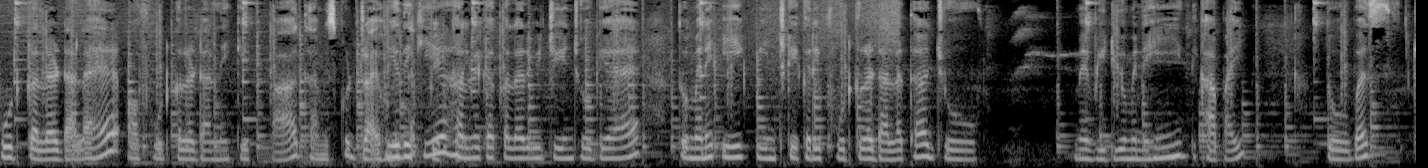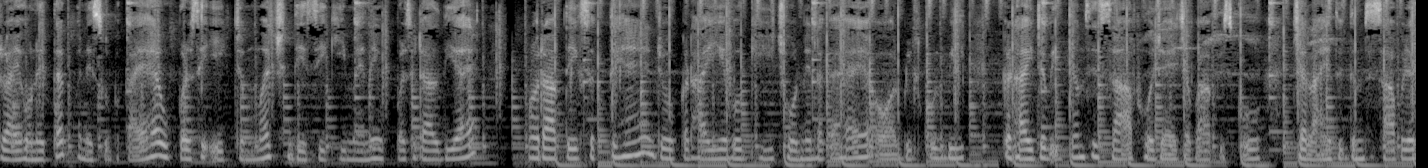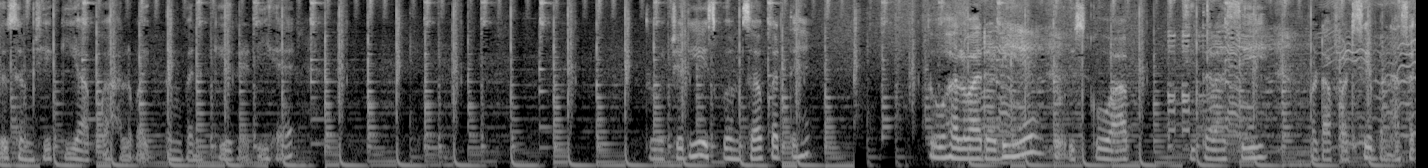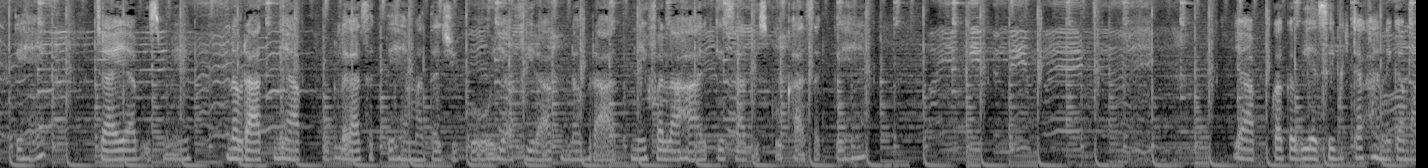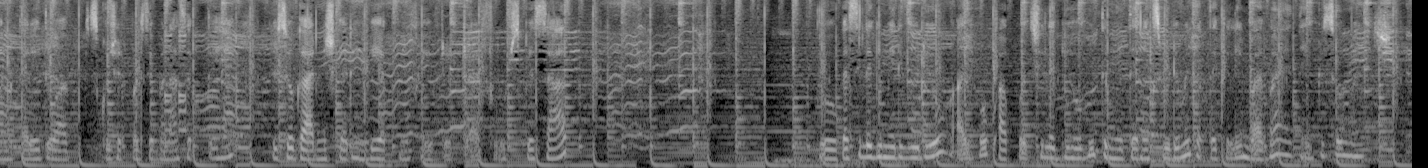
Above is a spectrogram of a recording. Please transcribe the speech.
फ़ूड कलर डाला है और फ़ूड कलर डालने के बाद हम इसको ड्राई ये देखिए हलवे का कलर भी चेंज हो गया है। तो मैंने एक पिंच के करीब फ़ूड कलर डाला था जो मैं वीडियो में नहीं दिखा पाई। तो बस ड्राई होने तक मैंने इसको पकाया है। ऊपर से एक चम्मच देसी घी मैंने ऊपर से डाल दिया है। और आप देख सकते हैं, जो कढ़ाई है वो घी छोड़ने लगा है और बिल्कुल भी कढ़ाई जब एकदम से साफ़ हो जाए, जब आप इसको चलाएँ तो एकदम से साफ़ हो जाए तो समझिए कि आपका हलवा एकदम बन के रेडी है। तो चलिए इसको हम सर्व करते हैं। तो हलवा रेडी है तो इसको आप इसी तरह से फटाफट से बना सकते हैं। चाहे आप इसमें नवरात्र में आप भोग लगा सकते हैं माता जी को, या फिर आप नवरात्र में फलाहार के साथ इसको खा सकते हैं। या आपका कभी ऐसे मीठा खाने का मन करे तो आप इसको झटपट से बना सकते हैं। इसको गार्निश करेंगे अपने फेवरेट ड्राई फ्रूट्स के साथ। तो कैसी लगी मेरी वीडियो? आई होप आपको अच्छी लगी होगी। तो मिलते हैं नेक्स्ट वीडियो में। तब तक के लिए bye bye thank you so much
